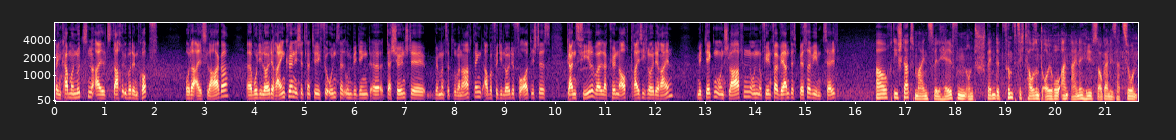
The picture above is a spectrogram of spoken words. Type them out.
Den kann man nutzen als Dach über dem Kopf oder als Lager. Äh, wo die Leute rein können, ist jetzt natürlich für uns nicht unbedingt äh, das Schönste, wenn man darüber nachdenkt. Aber für die Leute vor Ort ist das ganz viel, weil da können auch 30 Leute rein mit Decken und Schlafen und auf jeden Fall wärmt es besser wie im Zelt. Auch die Stadt Mainz will helfen und spendet 50.000 Euro an eine Hilfsorganisation.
